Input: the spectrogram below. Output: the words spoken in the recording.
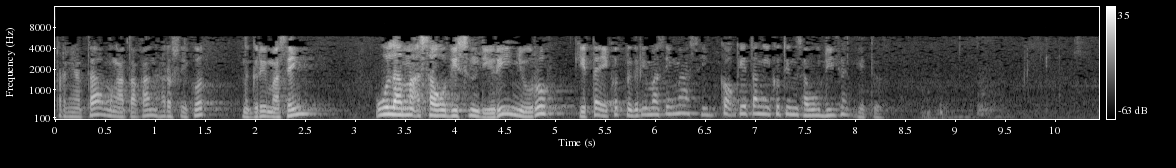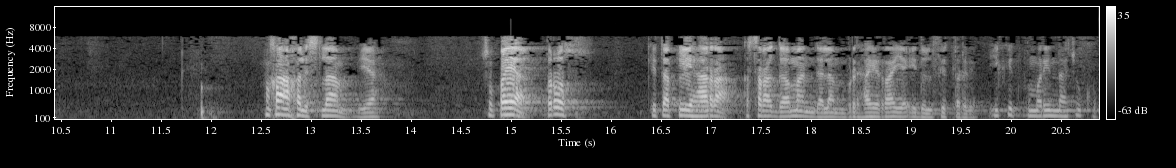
ternyata mengatakan harus ikut negeri masing. Ulama Saudi sendiri nyuruh kita ikut negeri masing-masing. Kok kita ngikutin Saudi kan gitu. Maka akal Islam ya supaya terus kita pelihara keseragaman dalam berhari raya Idul Fitri. Ikut pemerintah cukup.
